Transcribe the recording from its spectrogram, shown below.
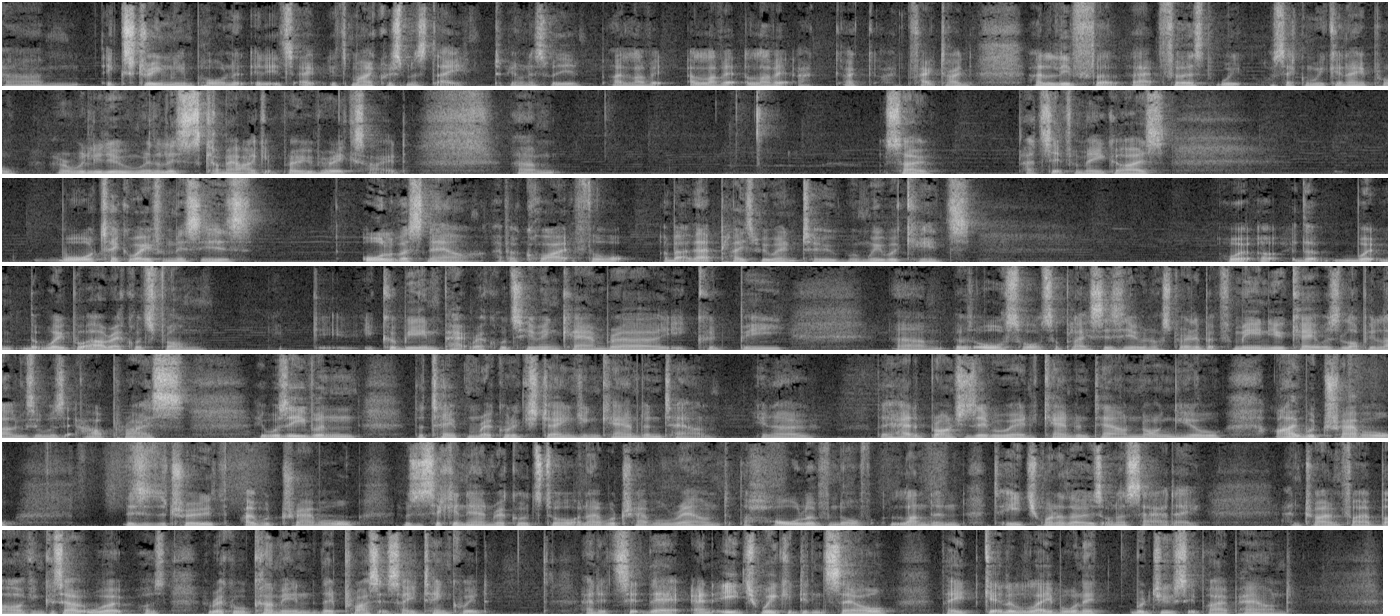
Um, extremely important. It, it's it's my Christmas day, to be honest with you. I love it. I love it. I love it. I, I, in fact, I I live for that first week or second week in April. I really do. When the lists come out, I get very very excited. Um, so that's it for me, guys. What take away from this is all of us now have a quiet thought about that place we went to when we were kids, uh, that we put our records from it could be Impact Records here in Canberra. It could be um, it was all sorts of places here in Australia. But for me in UK, it was Loppy Lugs. It was Our Price. It was even the Tape and Record Exchange in Camden Town. You know, they had branches everywhere. Camden Town, Notting Hill. I would travel. This is the truth. I would travel. It was a second-hand record store, and I would travel around the whole of North London to each one of those on a Saturday, and try and find a bargain. Because how it worked was a record would come in, they price it say ten quid and it'd sit there. And each week it didn't sell, they'd get a little label and they'd reduce it by a pound.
